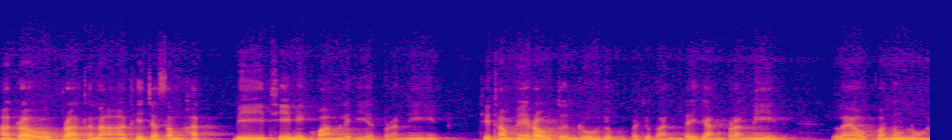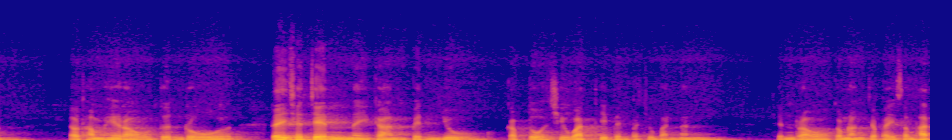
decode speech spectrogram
หากเราปรารถนาที่จะสัมผัสบีที่มีความละเอียดประณีต ที่ทำให้เราตื่นรู้อยู่กับปัจจุบันได้อย่างประณีต แล้วก็นุ่มนวลแล้วทำให้เราตื่นรู้ได้ชัดเจนในการเป็นอยู่กับตัวชีวัตที่เป็นปัจจุบันนั้น เช่นเรากำลังจะไปสัมผัส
